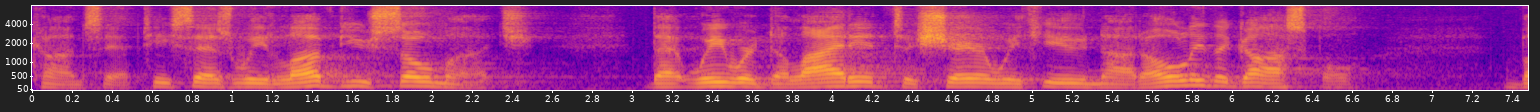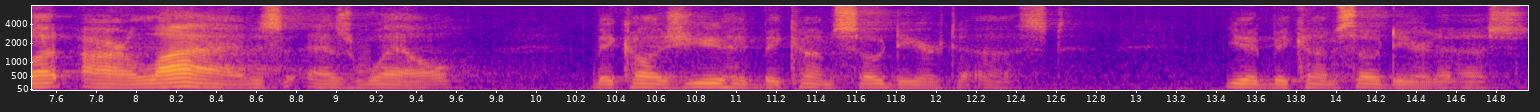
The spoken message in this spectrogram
concept. He says, We loved you so much that we were delighted to share with you not only the gospel, but our lives as well, because you had become so dear to us. You had become so dear to us.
